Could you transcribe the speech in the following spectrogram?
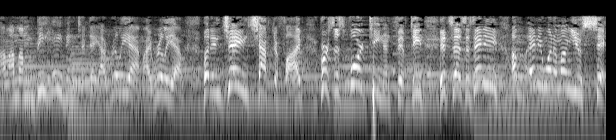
I'm, I'm, behaving today. I really am. I really am. But in James chapter 5, verses 14 and 15, it says, Is any, um, anyone among you sick?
